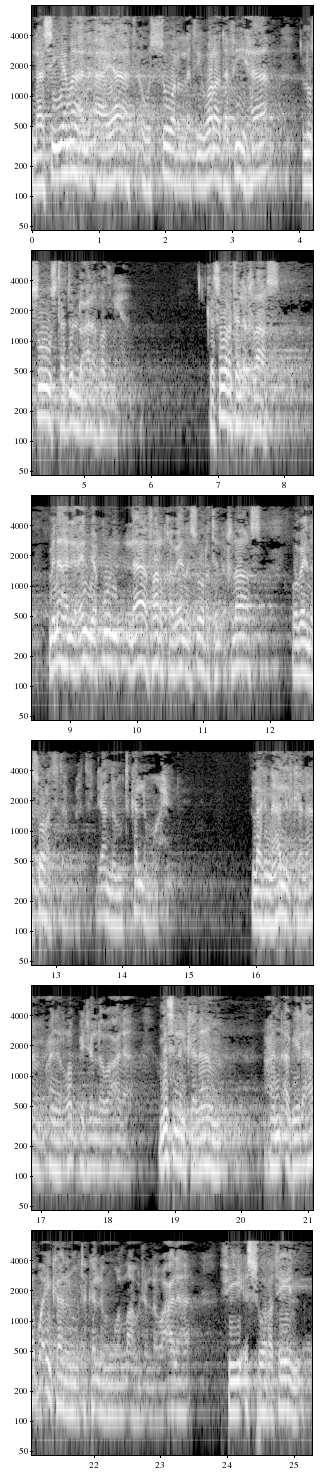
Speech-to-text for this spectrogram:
لا سيما الآيات أو السور التي ورد فيها نصوص تدل على فضلها. كسورة الإخلاص. من أهل العلم يقول لا فرق بين سورة الإخلاص وبين سورة تبت لأن المتكلم واحد. لكن هل الكلام عن الرب جل وعلا مثل الكلام عن أبي لهب؟ وإن كان المتكلم هو الله جل وعلا في السورتين.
